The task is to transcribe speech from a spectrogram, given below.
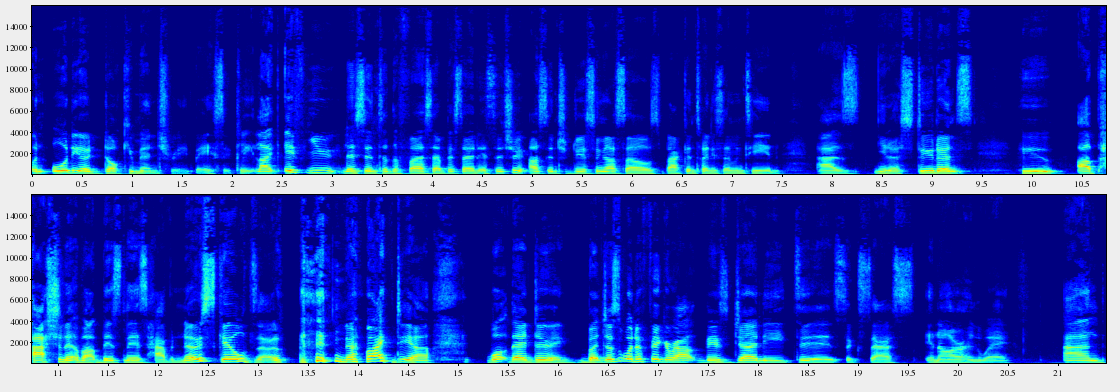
an audio documentary, basically. Like, if you listen to the first episode, it's literally us introducing ourselves back in 2017 as, you know, students who are passionate about business, have no skills though, no idea what they're doing, but just want to figure out this journey to success in our own way. And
